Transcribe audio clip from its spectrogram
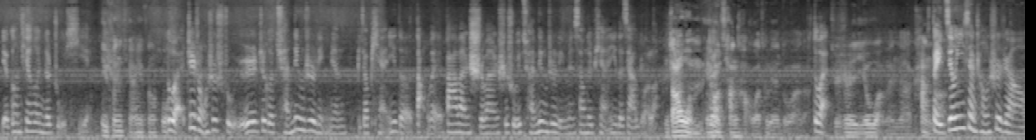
也更贴合你的主题。一分钱一分货。对，这种是属于这个全定制里面比较便宜的档位，八万十万是属于全定制里面相对便宜的价格了。当然我们没有参考过特别多的，对，只是以我们的。北京一线城市这样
